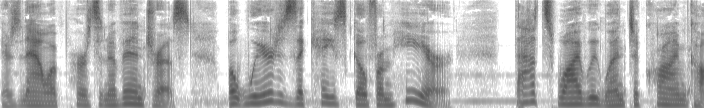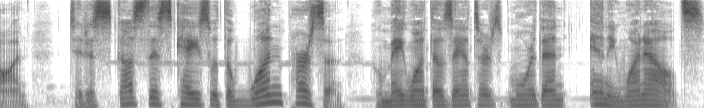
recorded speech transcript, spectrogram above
There's now a person of interest. But where does the case go from here? That's why we went to CrimeCon to discuss this case with the one person who may want those answers more than anyone else.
